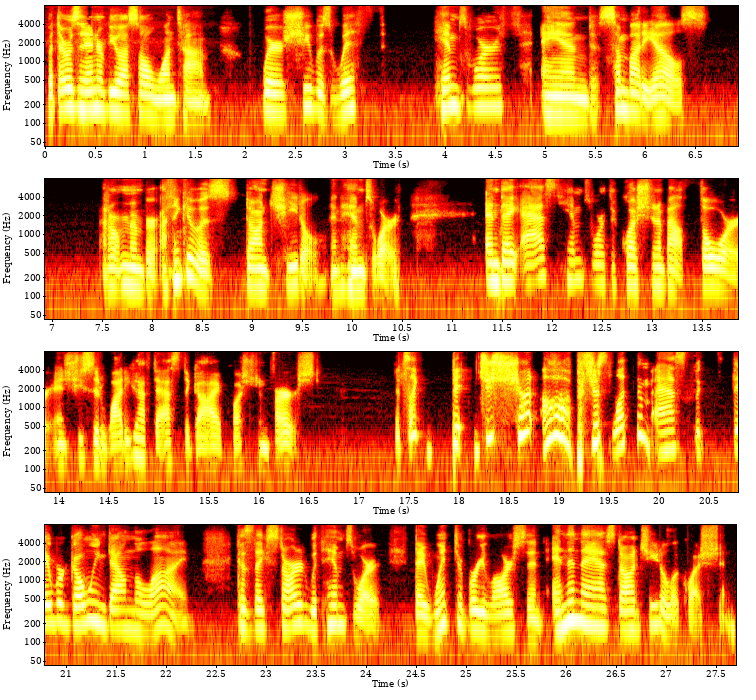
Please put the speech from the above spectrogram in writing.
But there was an interview I saw one time where she was with Hemsworth and somebody else. I don't remember. I think it was Don Cheadle and Hemsworth. And they asked Hemsworth a question about Thor, and she said, Why do you have to ask the guy a question first? It's like, bi- just shut up. Just let them ask the. They were going down the line because they started with Hemsworth. They went to Brie Larson, and then they asked Don Cheadle a question.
